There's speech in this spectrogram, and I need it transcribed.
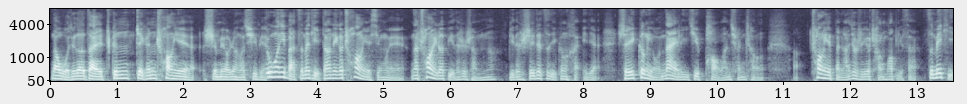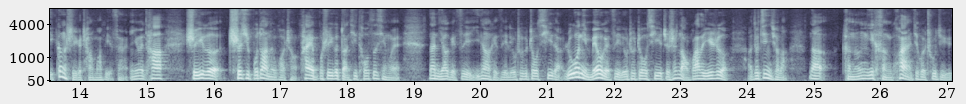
那我觉得在跟这跟创业是没有任何区别。如果你把自媒体当成一个创业行为，那创业者比的是什么呢？比的是谁对自己更狠一点，谁更有耐力去跑完全程？创业本来就是一个长跑比赛，自媒体更是一个长跑比赛，因为它是一个持续不断的过程，它也不是一个短期投资行为。那你要给自己一定要给自己留出一个周期的。如果你没有给自己留出周期，只是脑瓜子一热啊就进去了，那。可能你很快就会出局，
